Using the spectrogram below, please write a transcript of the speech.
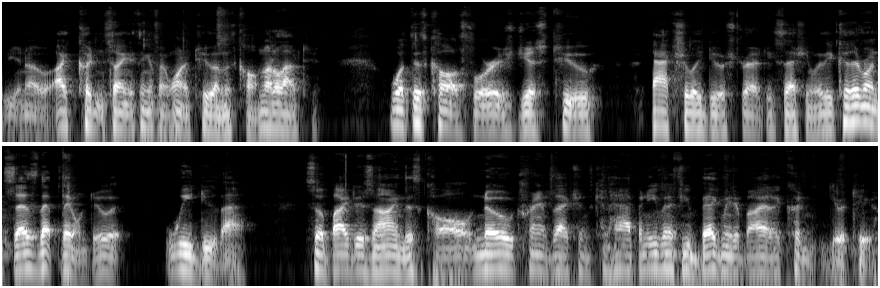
you know, I couldn't sell anything if I wanted to on this call. I'm not allowed to. What this call is for is just to actually do a strategy session with you because everyone says that, but they don't do it. We do that. So by design, this call, no transactions can happen. Even if you beg me to buy it, I couldn't give it to you.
